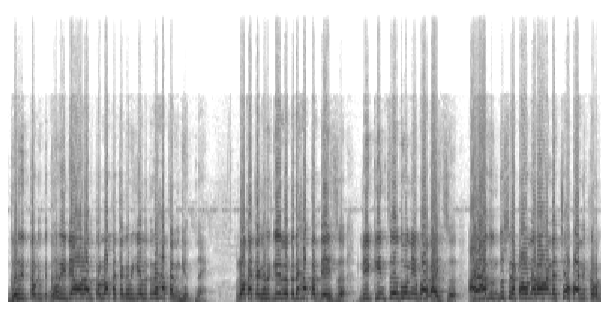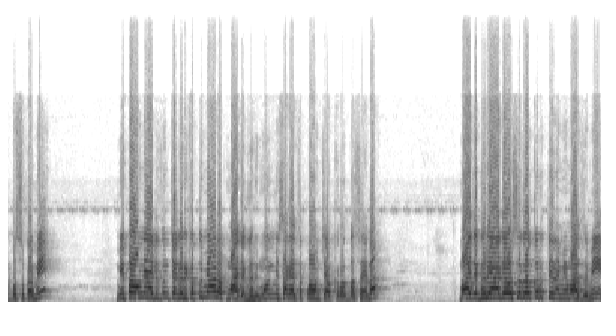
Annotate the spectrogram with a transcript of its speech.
घरी तर घरी द्यावं लागतं लोकांच्या घरी गेलं तरी हाताने घेत नाही. लोकांच्या घरी गेलं तरी हातात द्यायचं. लिकींचं दोन्ही बघायचं आणि अजून दुसऱ्या पाहुण्या रावांना चहा पाणी करत बसू का मी? मी पाहुणे आले तुमच्या घरी का तुम्ही आलात माझ्या घरी? म्हणून मी सगळ्याचा पाहुणचार करत बसायला? माझ्या घरी आल्यावर सगळं करते ना मी माझं मी.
